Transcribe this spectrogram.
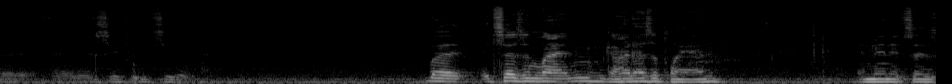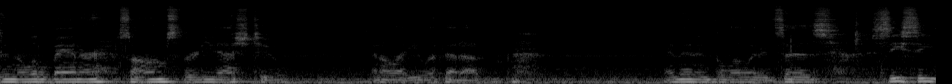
there, there it is if you can see it but it says in Latin, God has a plan. And then it says in the little banner, Psalms 30 2. And I'll let you look that up. And then below it, it says CC,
